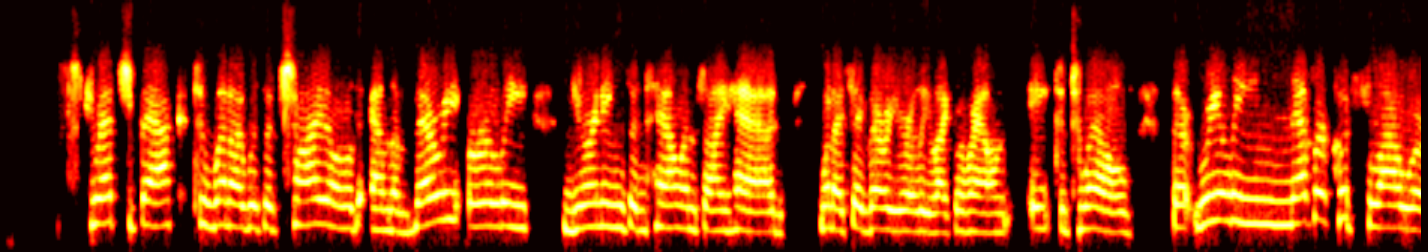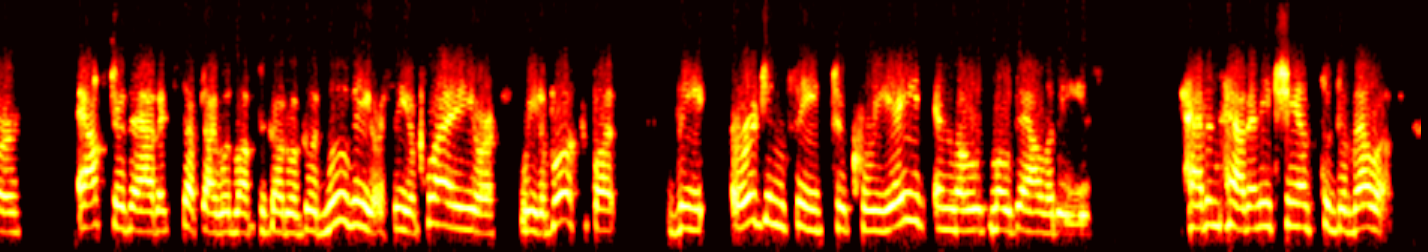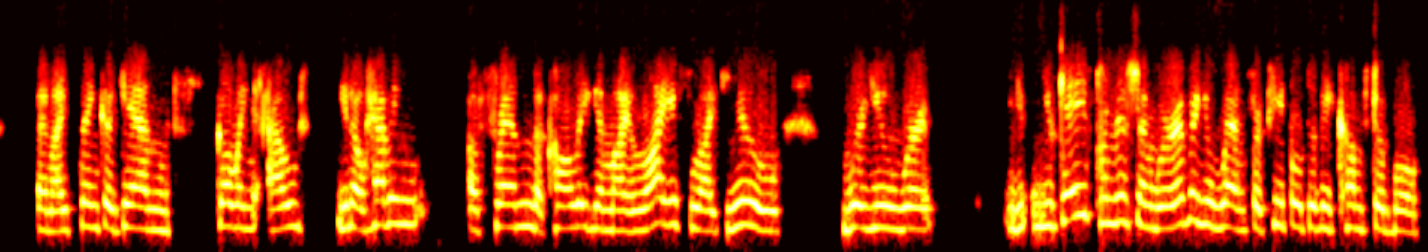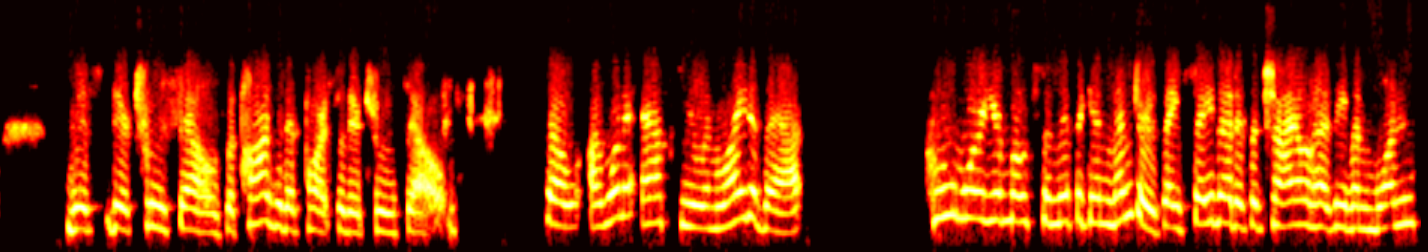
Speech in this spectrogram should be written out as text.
stretch back to when I was a child and the very early yearnings and talents I had, when I say very early, like around 8 to 12, that really never could flower after that, except I would love to go to a good movie or see a play or read a book. But the urgency to create in those modalities hadn't had any chance to develop. And I think, again, going out, you know, having a friend, a colleague in my life like you, where you were, you, you gave permission wherever you went for people to be comfortable with their true selves, the positive parts of their true selves. So I want to ask you, in light of that, who were your most significant mentors? They say that if a child has even one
